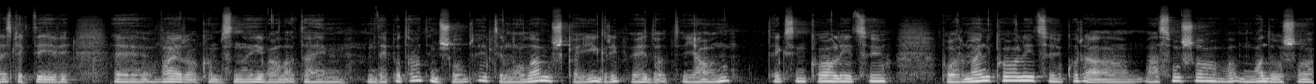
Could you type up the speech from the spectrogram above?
Respektīvi, vairākums no ievēlētājiem deputātiem šobrīd ir nolēmuši, ka viņi grib veidot jaunu teiksim, koalīciju, pormaiņu koalīciju, kurā esošo vadošo,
